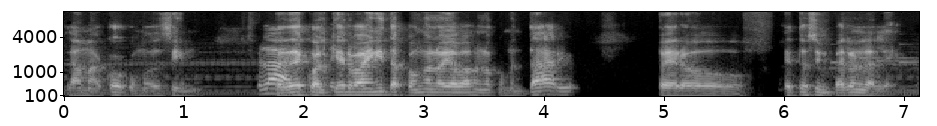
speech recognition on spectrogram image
la macó, como decimos. claro, Ustedes cualquier vainita, pónganlo ahí abajo en los comentarios, pero esto es sin pelo en la lengua.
